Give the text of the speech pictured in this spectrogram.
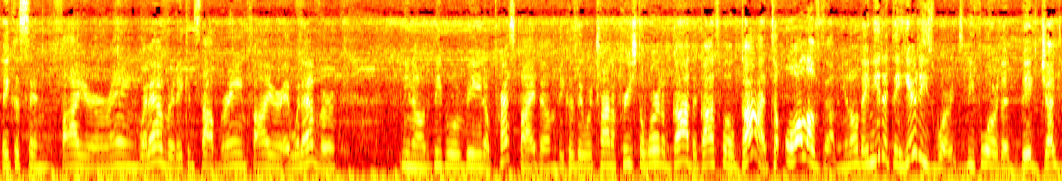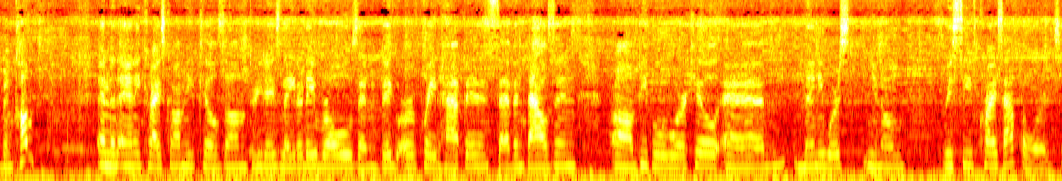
They could send fire rain whatever. They can stop rain fire whatever you know the people were being oppressed by them because they were trying to preach the word of god the gospel of god to all of them you know. They needed to hear these words before the big judgment comes and then antichrist come he kills them. Three days later they rose and big earthquake happened and 7,000 um, people were killed and many were you know received christ afterwards.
